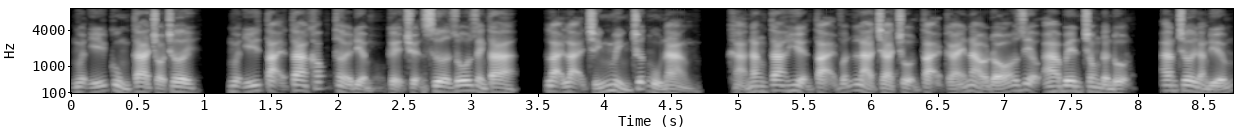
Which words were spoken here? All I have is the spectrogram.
nguyện ý cùng ta trò chơi, nguyện ý tại ta khóc thời điểm kể chuyện xưa dỗ dành ta, lại lại chính mình trước ngủ nàng, khả năng ta hiện tại vẫn là trà trộn tại cái nào đó rượu a bên trong đần độn, ăn chơi đàng điếm.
